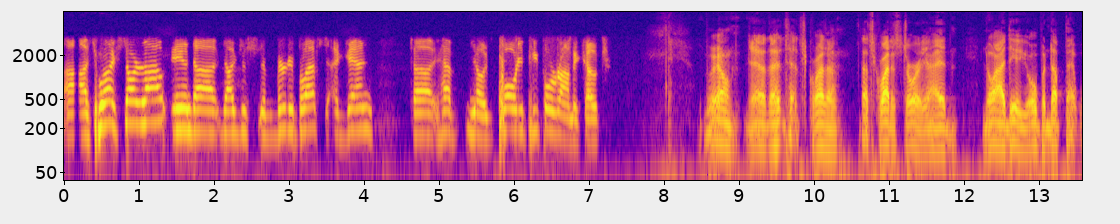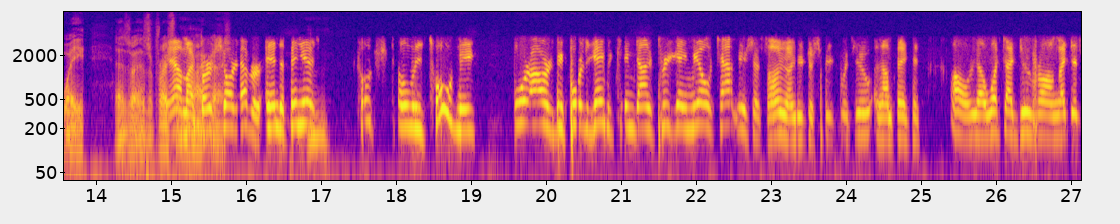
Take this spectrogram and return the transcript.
uh, that's where I started out, and uh, I just am very blessed again to have you know quality people around me, Coach. Well, yeah, that, that's quite a that's quite a story. I had no idea you opened up that way as a, as a freshman. Yeah, my, my first gosh. start ever. And the thing is, mm-hmm coach only told me four hours before the game. He came down to pregame meal and tapped me and said, "Son, I need to speak with you." And I'm thinking, "Oh no, what did I do wrong? I did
